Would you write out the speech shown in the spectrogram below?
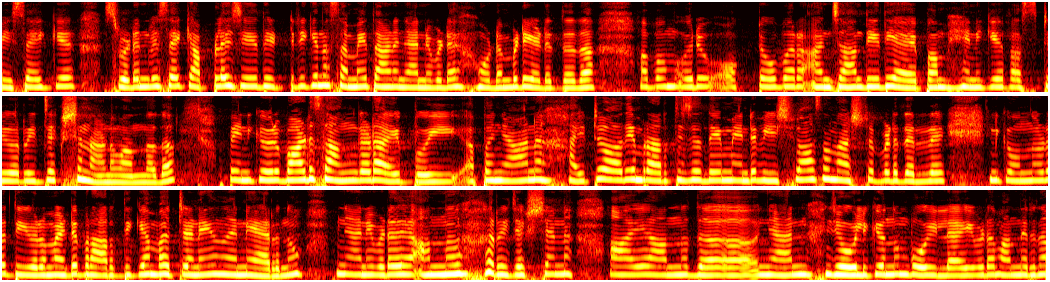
വിസയ്ക്ക് സ്റ്റുഡന്റ് വിസയ്ക്ക് അപ്ലൈ ചെയ്ത് ഇട്ടിരിക്കുന്ന സമയത്താണ് ഞാനിവിടെ ഉടമ്പടി എടുത്തത്. അപ്പം ഒരു ഒക്ടോബർ അഞ്ചാം തീയതി ആയപ്പം എനിക്ക് ഫസ്റ്റ് റിജക്ഷനാണ് വന്നത്. അപ്പോൾ എനിക്ക് ഒരുപാട് സങ്കടമായിപ്പോയി അപ്പം ഞാൻ ഏറ്റവും ആദ്യം പ്രാർത്ഥിച്ചതേയും എന്റെ വിശ്വാസം നഷ്ടപ്പെടുത്തരുത്. എനിക്ക് ഒന്നുകൂടെ തീവ്രമായിട്ട് പ്രാർത്ഥിക്കാൻ പറ്റണേ എന്ന് തന്നെയായിരുന്നു. ഞാനിവിടെ അന്ന് റിജക്ഷൻ ആയ അന്ന് ഞാൻ ജോലിക്കൊന്നും പോയില്ല. ഇവിടെ വന്നിരുന്ന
